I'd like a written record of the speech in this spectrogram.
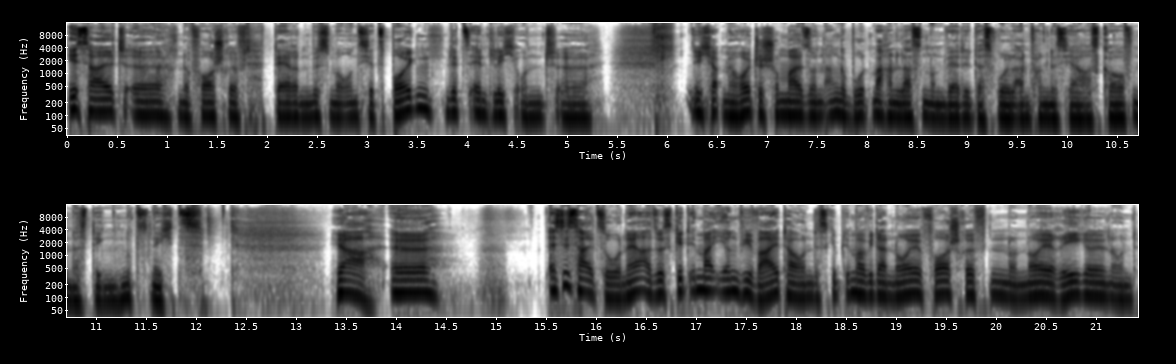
ist halt äh, eine Vorschrift, deren müssen wir uns jetzt beugen letztendlich und äh, ich habe mir heute schon mal so ein Angebot machen lassen und werde das wohl Anfang des Jahres kaufen. Das Ding nutzt nichts. Ja, äh, es ist halt so, ne? Also es geht immer irgendwie weiter und es gibt immer wieder neue Vorschriften und neue Regeln und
